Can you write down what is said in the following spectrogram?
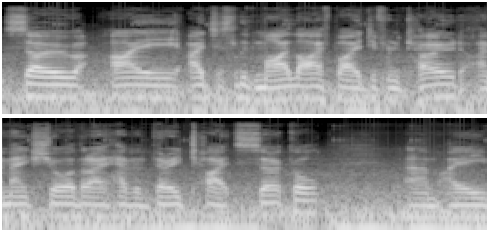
So I I just live my life by a different code. I make sure that I have a very tight circle. Um, I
